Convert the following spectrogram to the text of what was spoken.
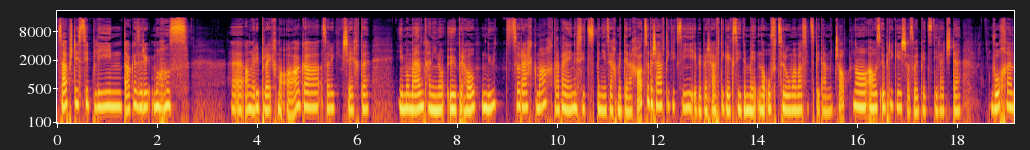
Selbstdisziplin, Tagesrhythmus, äh, andere Projekte mal angehen, solche Geschichten. Im Moment habe ich noch überhaupt nichts so recht gemacht. Eben einerseits bin ich jetzt auch mit diesen Katzen beschäftigt gewesen. Ich bin beschäftigt gewesen, damit noch aufzuräumen, was jetzt bei diesem Job noch alles übrig ist. Also ich bin jetzt die letzten Wochen,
